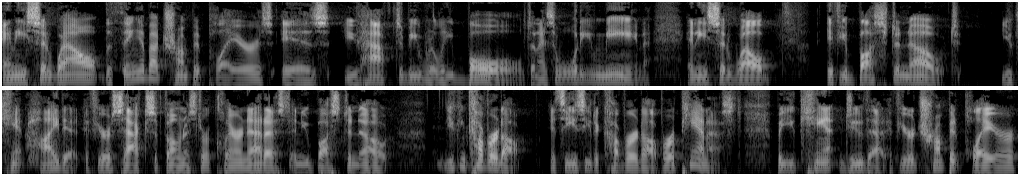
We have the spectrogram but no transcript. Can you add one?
and he said well the thing about trumpet players is you have to be really bold and I said well what do you mean and he said well if you bust a note you can't hide it if you're a saxophonist or a clarinetist and you bust a note you can cover it up it's easy to cover it up, or a pianist. But you can't do that. If you're a trumpet player,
